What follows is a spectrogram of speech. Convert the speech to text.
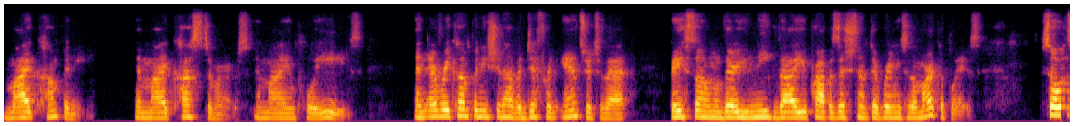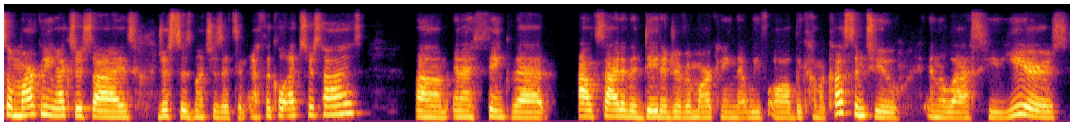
my company and my customers and my employees? And every company should have a different answer to that based on their unique value proposition that they're bringing to the marketplace. So it's a marketing exercise just as much as it's an ethical exercise. Um, and I think that outside of the data driven marketing that we've all become accustomed to in the last few years,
